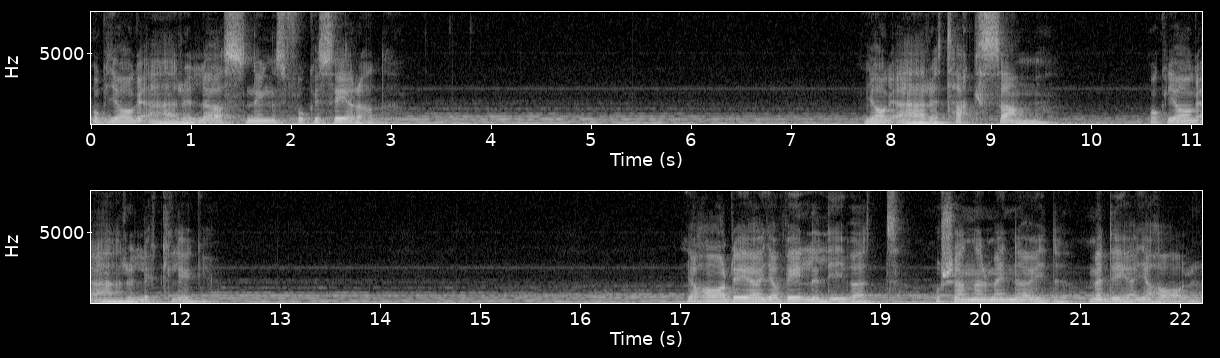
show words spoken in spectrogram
och jag är lösningsfokuserad. Jag är tacksam och jag är lycklig. Jag har det jag vill i livet och känner mig nöjd med det jag har.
